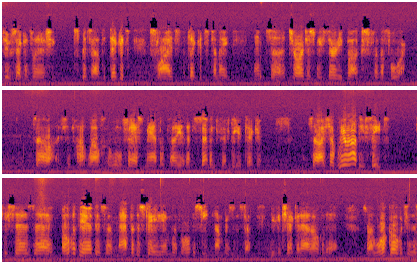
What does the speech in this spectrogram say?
few seconds later, she spits out the tickets, slides the tickets to me, and uh, charges me 30 bucks for the four. So I said, oh, well, a little fast math will tell you that's 750 a ticket. So I said, where are these seats? He says, uh, over there, there's a map of the stadium with all the seat numbers and stuff. You can check it out over there. So I walk over to the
